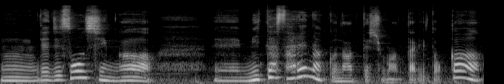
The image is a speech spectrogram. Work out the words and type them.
うん、で自尊心が、えー、満たされなくなってしまったりとか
